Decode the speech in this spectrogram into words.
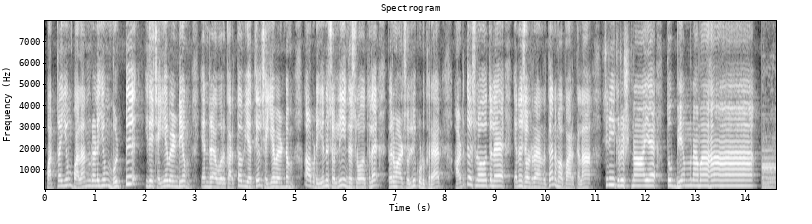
பற்றையும் பலன்களையும் விட்டு இதை செய்ய வேண்டும் என்ற ஒரு கர்த்தவியத்தில் செய்ய வேண்டும் அப்படின்னு சொல்லி இந்த ஸ்லோகத்தில் பெருமாள் சொல்லி கொடுக்குறார். அடுத்த ஸ்லோகத்தில் என்ன சொல்கிறான்றத நம்ம பார்க்கலாம். ஸ்ரீ கிருஷ்ணாய துப்பியம் நமஹா. ha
